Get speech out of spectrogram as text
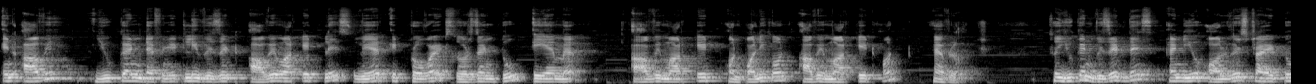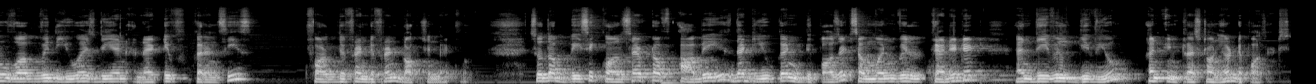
In Aave, you can definitely visit Aave Marketplace where it provides version 2 AMM, Aave Market on Polygon, Aave Market on Avalanche. So you can visit this and you always try to work with USD and native currencies for different different blockchain network so the basic concept of Aave is that you can deposit someone will credit it and they will give you an interest on your deposits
